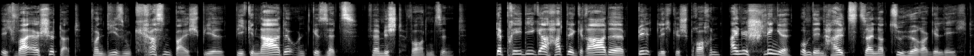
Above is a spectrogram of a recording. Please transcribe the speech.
Ich war erschüttert von diesem krassen Beispiel, wie Gnade und Gesetz vermischt worden sind. Der Prediger hatte gerade, bildlich gesprochen, eine Schlinge um den Hals seiner Zuhörer gelegt.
